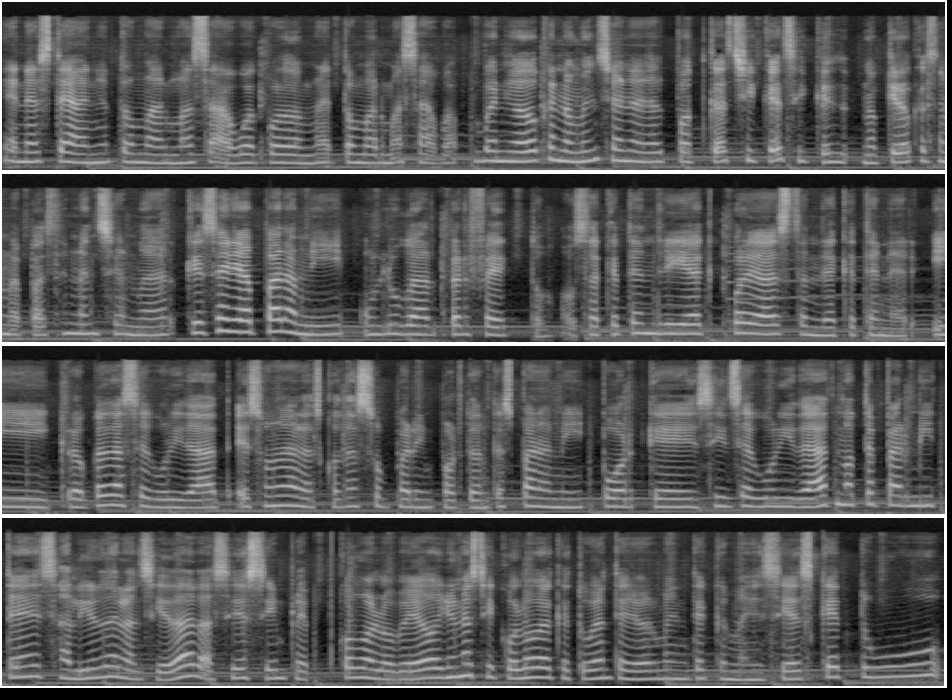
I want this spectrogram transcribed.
en este año, tomar más agua, acordarme de tomar más agua. Bueno, algo que no mencioné en el podcast, chicas, y que no quiero que se me pase mencionar, ¿qué sería para mí un lugar perfecto? O sea, ¿qué tendría, qué cualidades tendría que tener? Y creo que la seguridad es una de las cosas súper importantes para mí porque sin seguridad no te permite salir de la ansiedad, así de simple. Como lo veo, hay una psicóloga que tuve anteriormente que me decía es que tú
